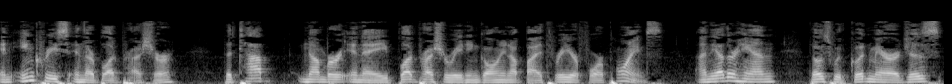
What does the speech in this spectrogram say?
an increase in their blood pressure, the top number in a blood pressure reading going up by three or four points. On the other hand, those with good marriages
